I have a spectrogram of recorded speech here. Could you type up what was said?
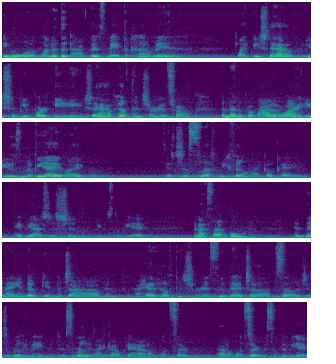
even when one of the doctors made the comment, like you should have you should be working. You should have health insurance from another provider. Why are you using the VA? Like it just left me feeling like, okay, maybe I just shouldn't use the VA. And I stopped going. And then I ended up getting a job and I had health insurance through that job. So it just really made me just really like, okay, I don't want service. I don't want service at the VA.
